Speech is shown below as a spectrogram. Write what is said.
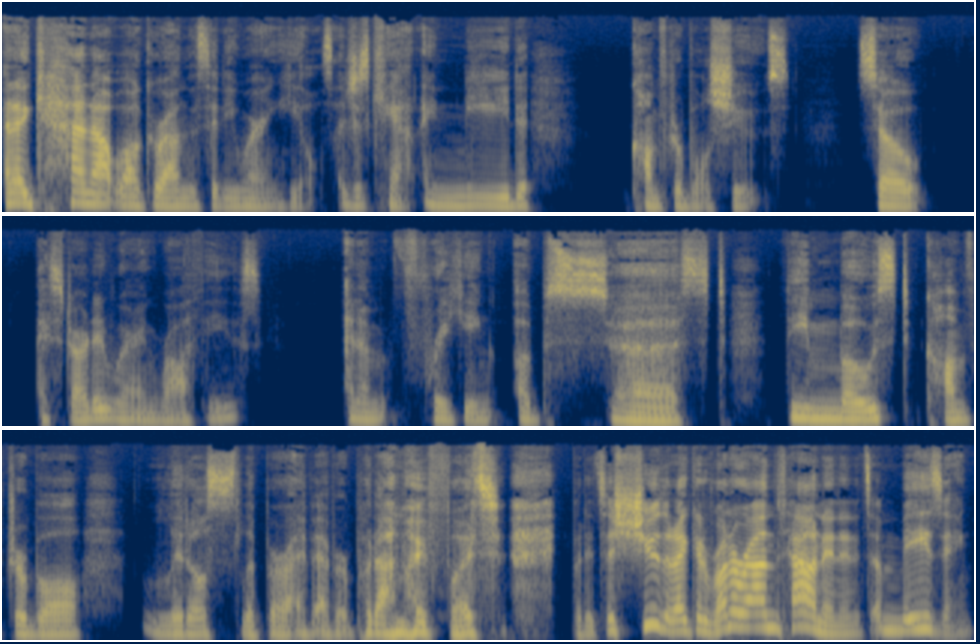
And I cannot walk around the city wearing heels. I just can't. I need comfortable shoes. So I started wearing Rothy's and I'm freaking obsessed. The most comfortable little slipper I've ever put on my foot, but it's a shoe that I could run around the town in and it's amazing.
